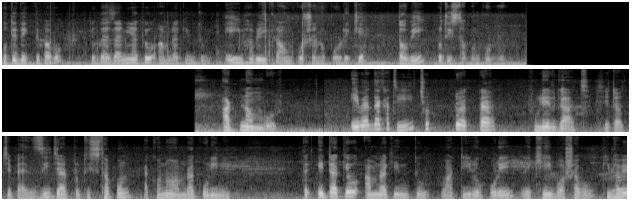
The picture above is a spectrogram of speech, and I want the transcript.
হতে দেখতে পাবো। তো গাজানিয়াকেও আমরা কিন্তু এইভাবেই ক্রাউন পোর্শন ওপর রেখে তবেই প্রতিস্থাপন করব। আট নম্বর। এবার দেখাচ্ছি ছোট্ট একটা ফুলের গাছ, সেটা হচ্ছে প্যান্সি যার প্রতিস্থাপন এখনও আমরা করিনি। তো এটাকেও আমরা কিন্তু মাটির ওপরে রেখেই বসাবো। কীভাবে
